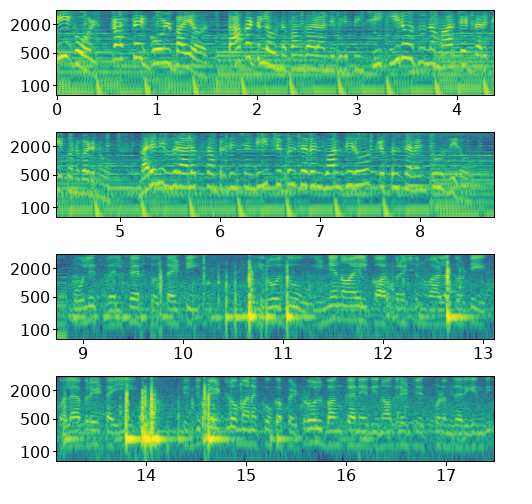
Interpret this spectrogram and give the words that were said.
V gold trusted gold buyers. తాకట్టులో ఉన్న బంగారాన్ని విడిపించి ఈ రోజు ఉన్న మార్కెట్ ధరకే కొనబడను. మరిన్ని వివరాలకు సంప్రదించండి. Triple seven one zero triple seven two zero. Police welfare society ఈరోజు ఇండియన్ ఆయిల్ కార్పొరేషన్ వాళ్ళతోటి కొలాబరేట్ అయ్యి సిద్దిపేటలో మనకు ఒక పెట్రోల్ బంక్ అనేది ఇనాగ్రేట్ చేసుకోవడం జరిగింది.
